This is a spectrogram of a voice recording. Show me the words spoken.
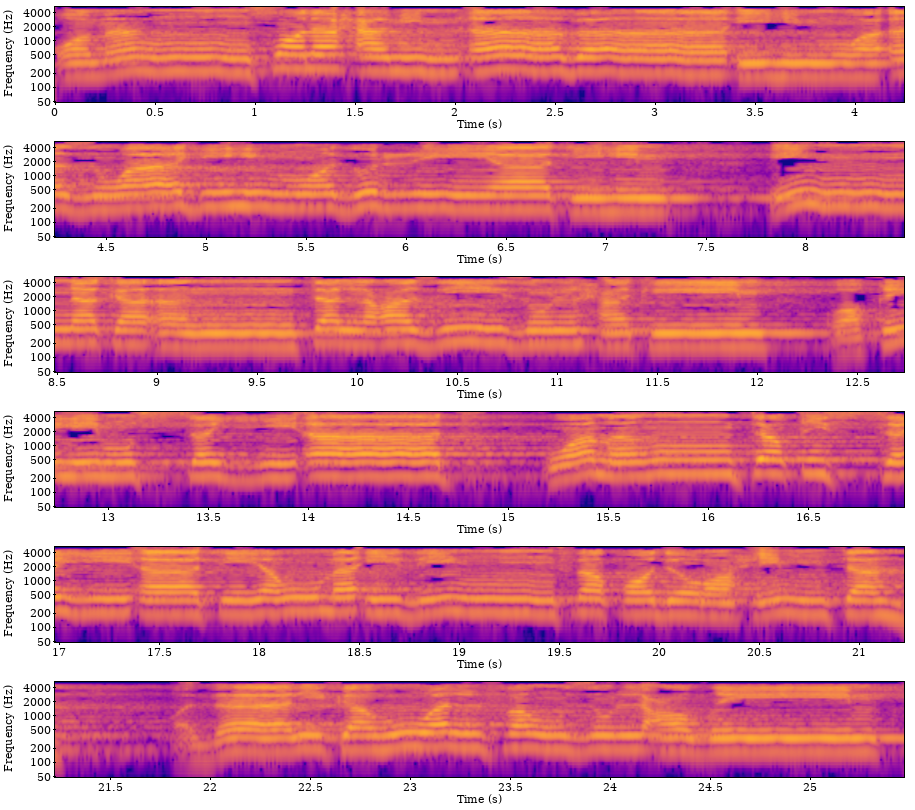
ومن صلح من آبائهم وأزواجهم وذرياتهم إنك أنت العزيز الحكيم وقهم السيئات ومن تق السيئات يومئذ فقد رحمته وذلك هو الفوز العظيم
